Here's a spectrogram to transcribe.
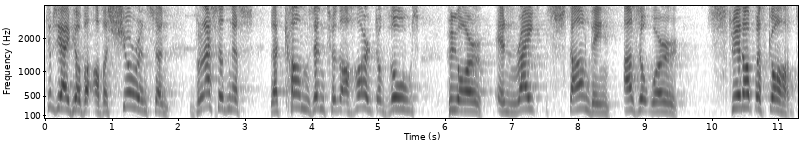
Gives the idea of, of assurance and blessedness that comes into the heart of those who are in right standing, as it were, straight up with God,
